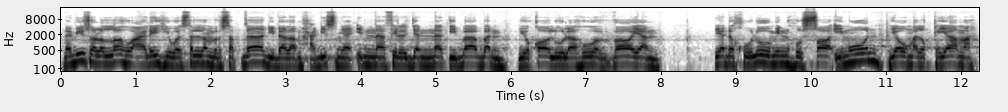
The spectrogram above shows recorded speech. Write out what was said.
Nabi Shallallahu Alaihi Wasallam bersabda di dalam hadisnya Inna fil jannati baban yuqalu lahu rayan yadkhulu minhu saimun yaumal qiyamah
